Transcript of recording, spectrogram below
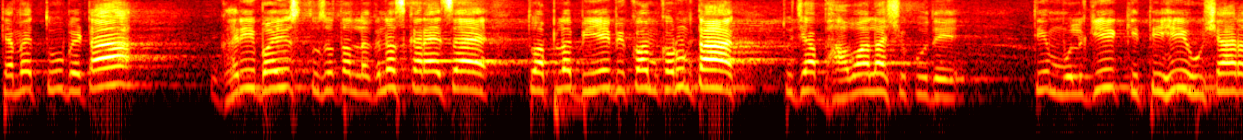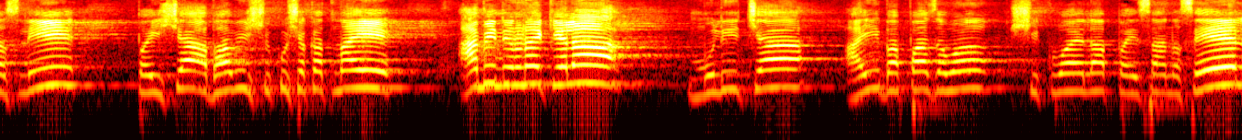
त्यामुळे तू बेटा घरी बैस तुझं तर लग्नच करायचं आहे. तू आपलं बी ए बी कॉम करून टाक. तुझ्या भावाला शिकू दे. ती मुलगी कितीही हुशार असली पैशा अभावी शिकू शकत नाही. आम्ही निर्णय केला मुलीच्या आई बापाजवळ शिकवायला पैसा नसेल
